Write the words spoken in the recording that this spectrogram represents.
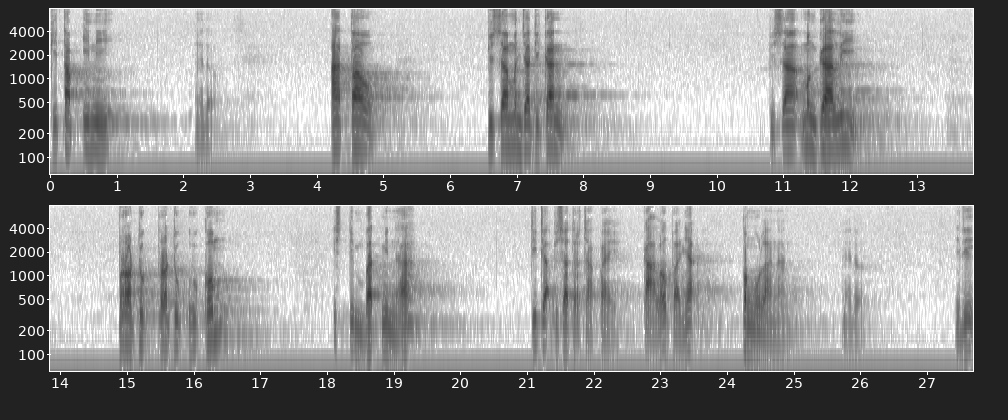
kitab ini ya, atau bisa menjadikan bisa menggali produk-produk hukum istimbat minha tidak bisa tercapai kalau banyak pengulangan. Itu. Jadi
